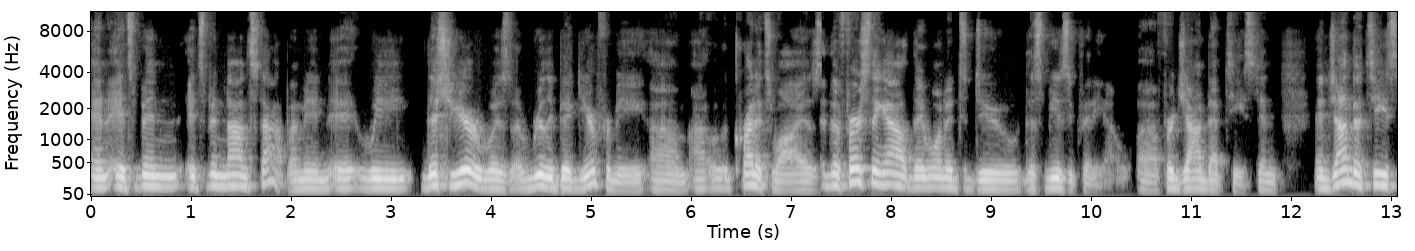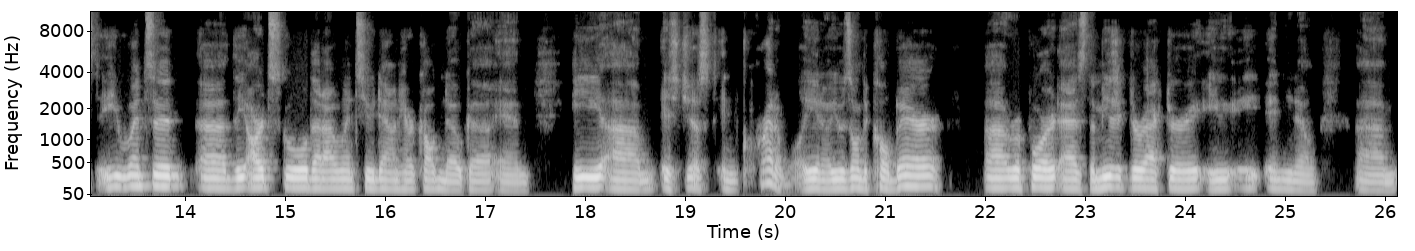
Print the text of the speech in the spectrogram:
and it's been it's been nonstop. I mean, it, we this year was a really big year for me, um, uh, credits wise. The first thing out, they wanted to do this music video uh, for Jon Batiste, and and Jon Batiste he went to uh, the art school that I went to down here called NOCCA, and he um, is just incredible. You know, he was on the Colbert uh, Report as the music director. He, he and you know, um,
